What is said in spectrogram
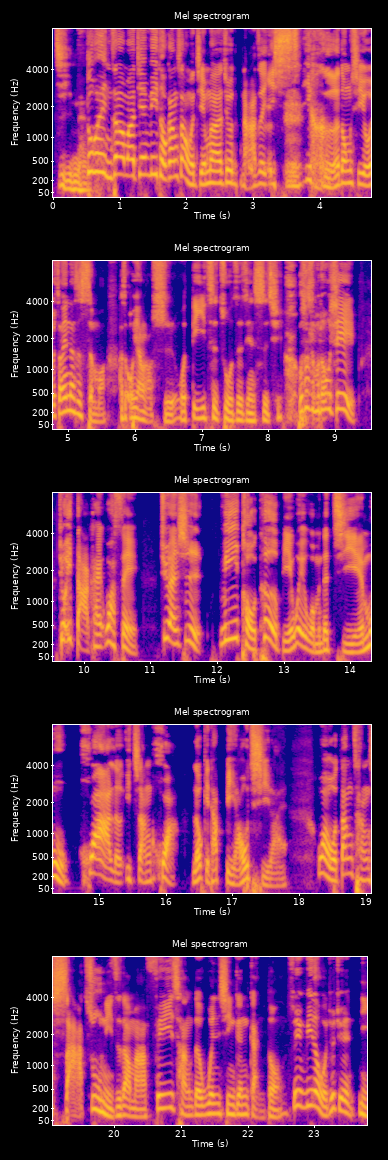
技能。对，你知道吗？今天 Vito 刚上我节目，就拿着一一盒东西，我说：“哎，那是什么？”他说：“欧阳老师，我第一次做这件事情。”我说：“什么东西？”就一打开，哇塞，居然是 Vito 特别为我们的节目画了一张画。然后给它裱起来，哇！我当场傻住，你知道吗？非常的温馨跟感动。所以 Vito，我就觉得你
